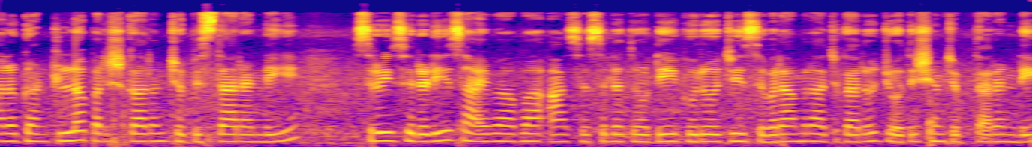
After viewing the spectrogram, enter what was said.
నాలుగు గంటల్లో పరిష్కారం చూపిస్తారండి. శ్రీ సిరిడి సాయిబాబా ఆశీస్సులతోటి గురూజీ శివరామరాజు గారు జ్యోతిష్యం చెప్తారండి.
